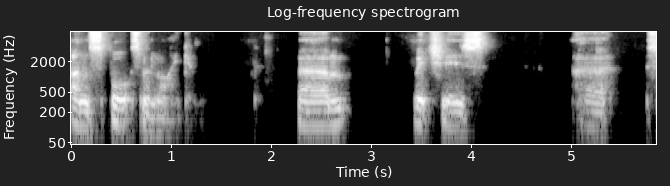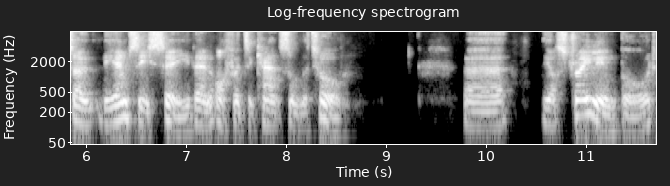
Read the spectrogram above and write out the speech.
unsportsmanlike, um, which is uh, so the MCC then offered to cancel the tour. Uh, the Australian board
